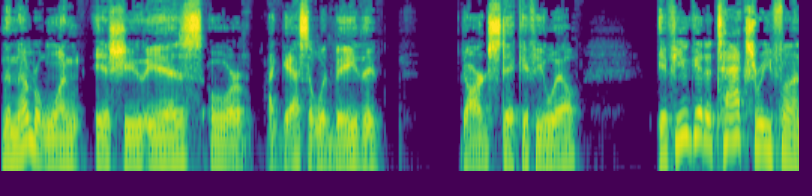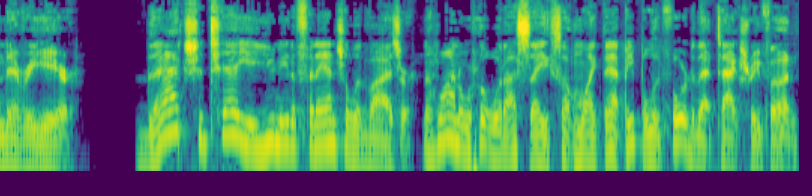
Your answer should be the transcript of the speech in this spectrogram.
the number one issue is, or I guess it would be the yardstick, if you will. If you get a tax refund every year, that should tell you you need a financial advisor. Now, why in the world would I say something like that? People look forward to that tax refund,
